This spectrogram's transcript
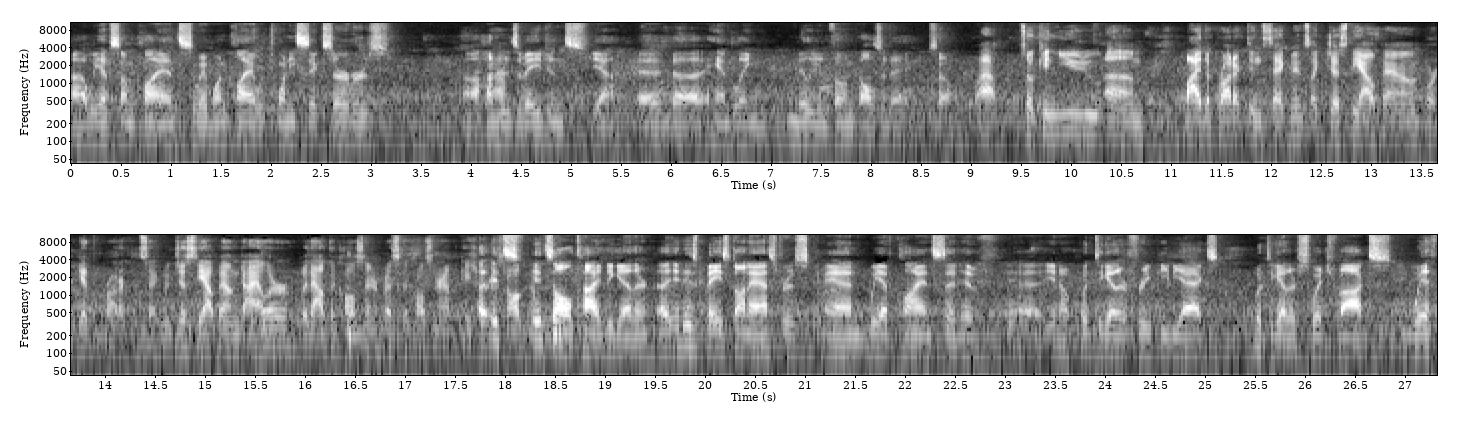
Uh, we have some clients, so we have one client with 26 servers, uh, hundreds of agents, yeah, and uh, handling million phone calls a day. So Wow. So, can you um, buy the product in segments, like just the outbound, or get the product in segment, just the outbound dialer without the call center, rest of the call center application? Uh, it's it all it's in? all tied together. Uh, it is based on Asterisk, and we have clients that have uh, you know put together FreePBX, put together Switchvox with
